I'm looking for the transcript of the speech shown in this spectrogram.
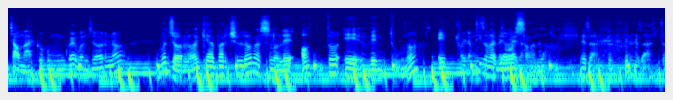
Ciao Marco comunque, buongiorno. Buongiorno, anche a Barcellona sono le 8 e 21 e Poi tutti non abbiamo sonno. Esatto, esatto.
